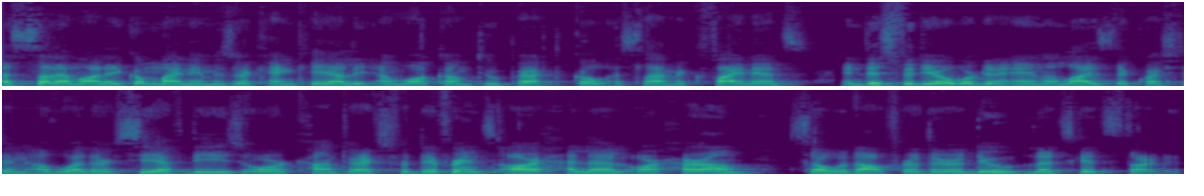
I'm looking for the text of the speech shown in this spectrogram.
Assalamu alaikum. My name is Rakaan Kayali and welcome to Practical Islamic Finance. In this video, we're going to analyze the question of whether CFDs or contracts for difference are halal or haram. So without further ado, let's get started.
